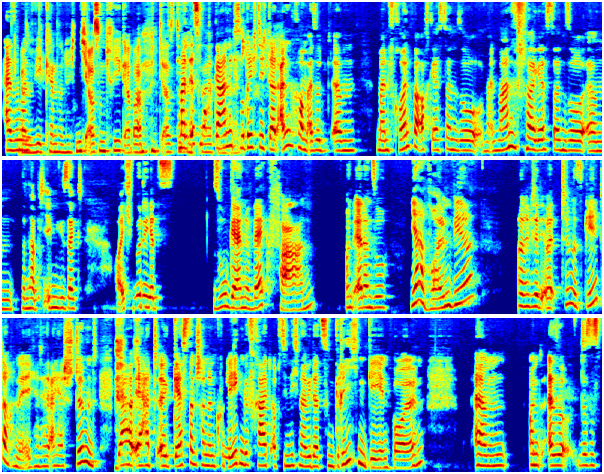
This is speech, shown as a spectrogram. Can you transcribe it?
also, man, also wir kennen es natürlich nicht aus dem Krieg, aber mit aus Man ist noch gar nicht halt. so richtig dort angekommen. Also ähm, mein Freund war auch gestern so, mein Mann war gestern so, ähm, dann habe ich irgendwie gesagt, oh, ich würde jetzt so gerne wegfahren Und er dann so, ja, wollen wir? Und dann habe ich gesagt, aber Tim, es geht doch nicht. Und er, ah ja, stimmt. Ja, er hat äh, gestern schon einen Kollegen gefragt, ob sie nicht mal wieder zum Griechen gehen wollen. Ähm, und also das ist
